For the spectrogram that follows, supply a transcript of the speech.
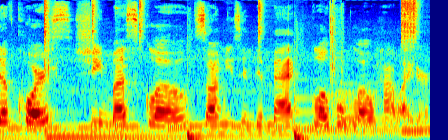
And of course, she must glow, so I'm using the MAC Global Glow Highlighter.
